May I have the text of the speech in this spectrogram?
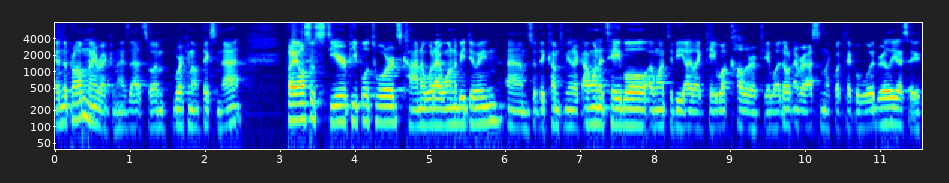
and the problem I recognize that, so I'm working on fixing that. But I also steer people towards kind of what I want to be doing. Um, so if they come to me like, I want a table, I want to be, I like, okay, what color of table? I don't ever ask them like what type of wood really. I say, do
